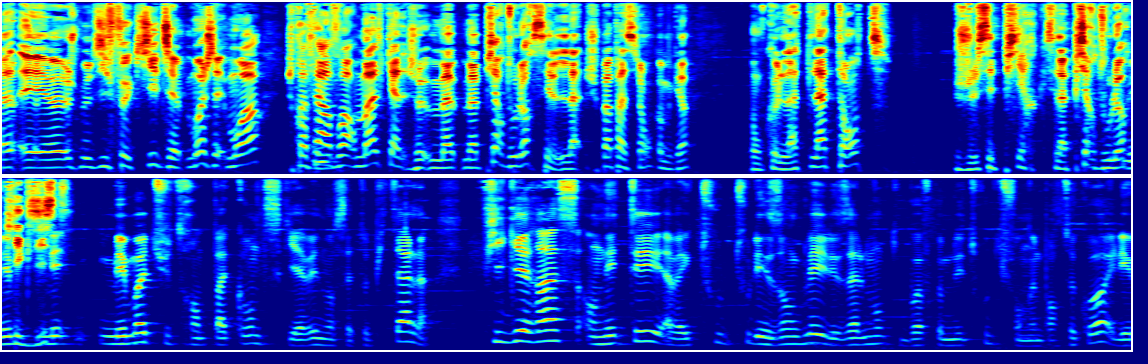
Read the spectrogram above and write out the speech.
Euh, Et euh, je me dis fuck it. Moi, je préfère avoir mal. je- ma, ma pire douleur, c'est la, je suis pas patient comme gars. Donc la- l'attente, c'est pire. C'est la pire douleur Mais, qui existe. mais- mais moi, tu te rends pas compte ce qu'il y avait dans cet hôpital. Figueras, en été, avec tous les Anglais et les Allemands qui boivent comme des trous, qui font n'importe quoi, et les,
